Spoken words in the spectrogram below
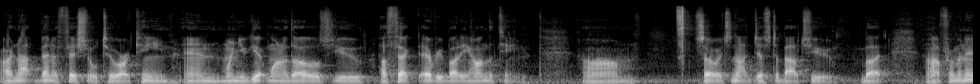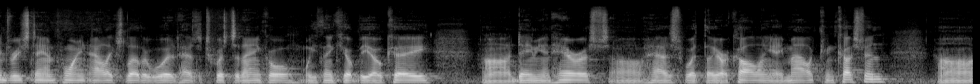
are not beneficial to our team. And when you get one of those, you affect everybody on the team. Um, so it's not just about you. But uh, from an injury standpoint, Alex Leatherwood has a twisted ankle. We think he'll be okay. Uh, Damien Harris uh, has what they are calling a mild concussion, uh,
